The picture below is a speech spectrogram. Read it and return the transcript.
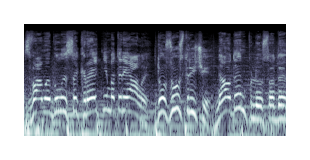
З вами були секретні матеріали. До зустрічі на 1+,1.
